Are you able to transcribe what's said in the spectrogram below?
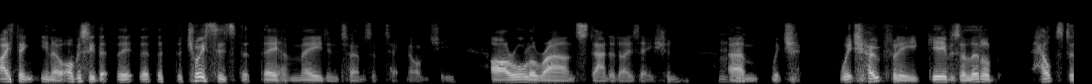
I think you know obviously that the, the the choices that they have made in terms of technology are all around standardization, mm-hmm. um, which which hopefully gives a little helps to,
